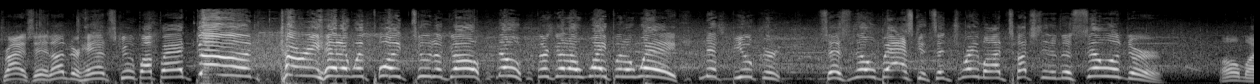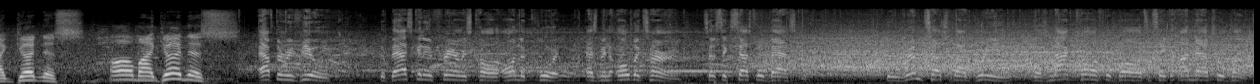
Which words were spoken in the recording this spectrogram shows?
drives in, underhand scoop up and good! Curry hit it with point two to go. No, they're gonna wipe it away. Nick Buchert says no baskets, and Draymond touched it in the cylinder. Oh my goodness. Oh my goodness. After review, the basket interference call on the court has been overturned to a successful basket. The rim touch by Green does not cause the ball to take an unnatural bounce.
